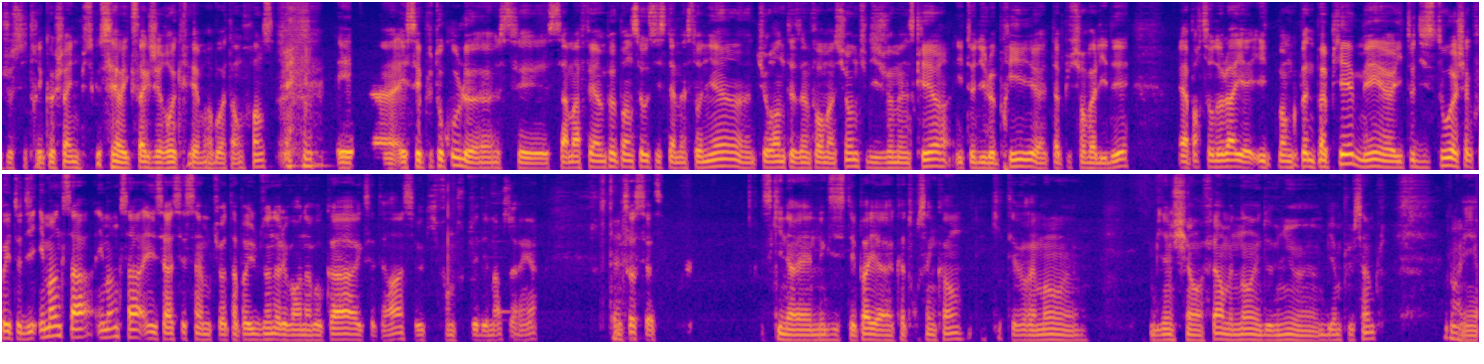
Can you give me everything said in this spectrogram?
je citerai que Shine puisque c'est avec ça que j'ai recréé ma boîte en France. et, et c'est plutôt cool. C'est ça m'a fait un peu penser au système estonien. Tu rentres tes informations, tu dis je veux m'inscrire, il te dit le prix, t'appuies sur valider et à partir de là, il, te manque plein de papiers, mais euh, ils te disent tout. À chaque fois, ils te disent il manque ça, il manque ça. Et c'est assez simple. Tu vois, t'as pas eu besoin d'aller voir un avocat, etc. C'est eux qui font toutes les démarches derrière. Donc ça, c'est ce qui n'existait pas il y a 4 ou 5 ans, et qui était vraiment euh, bien chiant à faire maintenant est devenu euh, bien plus simple. Mais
